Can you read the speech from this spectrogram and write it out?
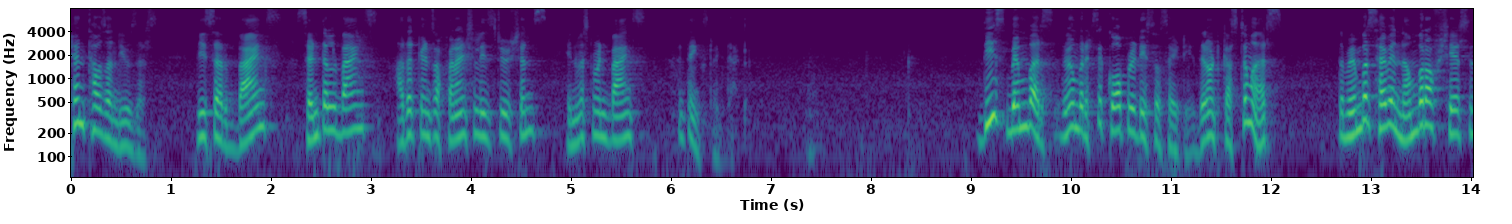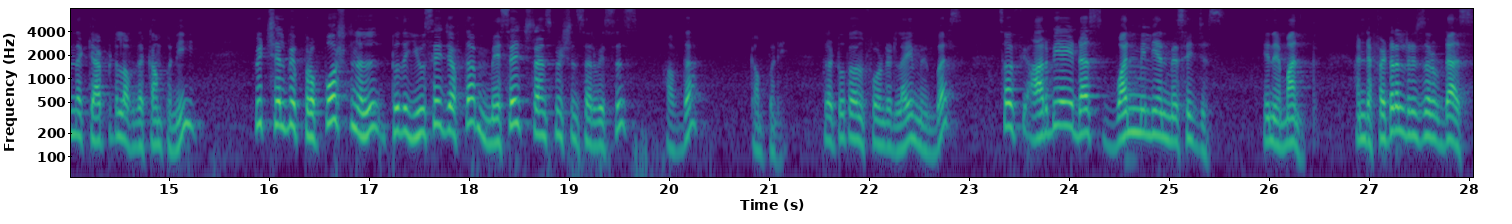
10,000 users. These are banks, central banks, other kinds of financial institutions, investment banks and things like that. These members remember it is a cooperative society they are not customers the members have a number of shares in the capital of the company which shall be proportional to the usage of the message transmission services of the company. There are 2400 live members. So, if RBI does 1 million messages in a month and the Federal Reserve does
